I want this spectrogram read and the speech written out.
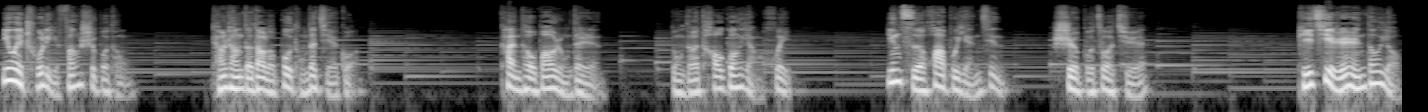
因为处理方式不同，常常得到了不同的结果。看透包容的人，懂得韬光养晦，因此话不言尽，事不做绝。脾气人人都有，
